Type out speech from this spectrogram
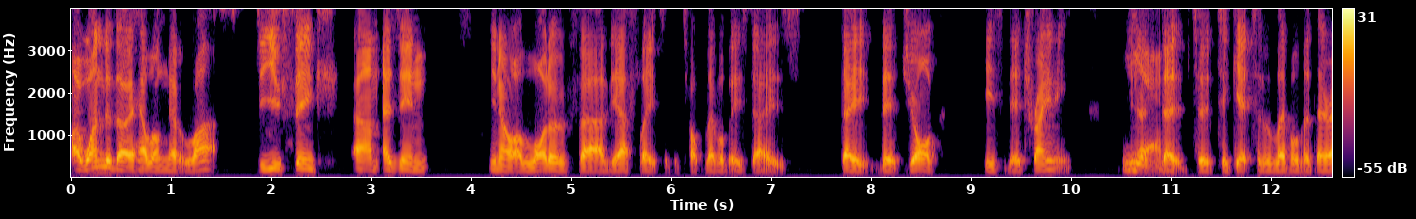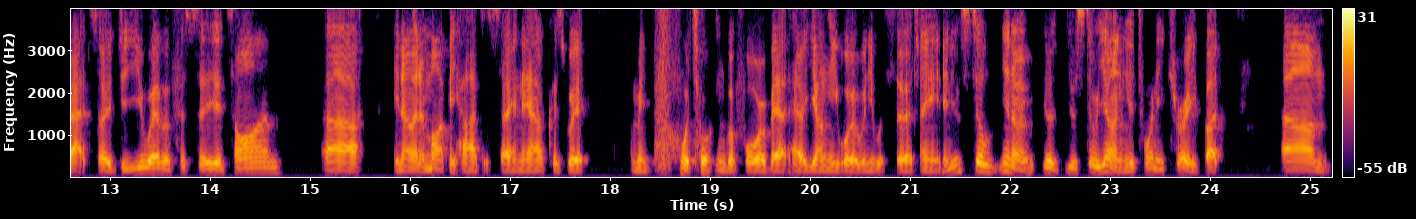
I wonder though how long that'll last. Do you think, um, as in, you know, a lot of uh, the athletes at the top level these days, they their job is their training. You Yeah. know, that, to to get to the level that they're at. So do you ever foresee a time? Uh, you know, and it might be hard to say now because we're I mean, we're talking before about how young you were when you were 13, and you're still, you know, you're, you're still young. You're 23, but um,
